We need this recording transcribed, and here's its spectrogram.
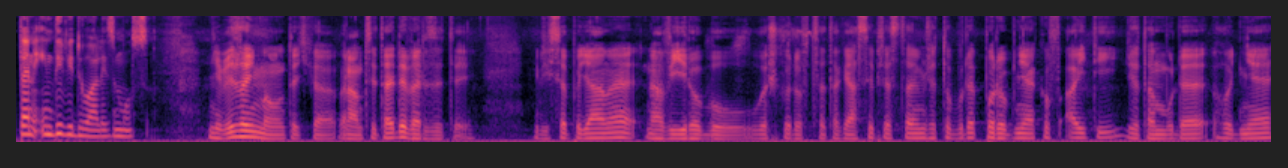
ten individualismus. Mě by zajímalo teďka v rámci té diverzity, když se podíváme na výrobu ve Škodovce, tak já si představím, že to bude podobně jako v IT, že tam bude hodně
